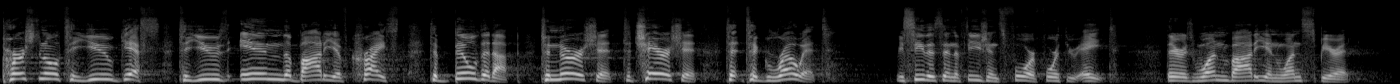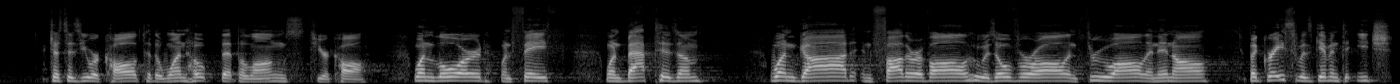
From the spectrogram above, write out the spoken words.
personal to you gifts to use in the body of Christ to build it up, to nourish it, to cherish it, to, to grow it. We see this in Ephesians 4 4 through 8. There is one body and one Spirit, just as you were called to the one hope that belongs to your call one Lord, one faith, one baptism, one God and Father of all, who is over all and through all and in all. But grace was given to each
